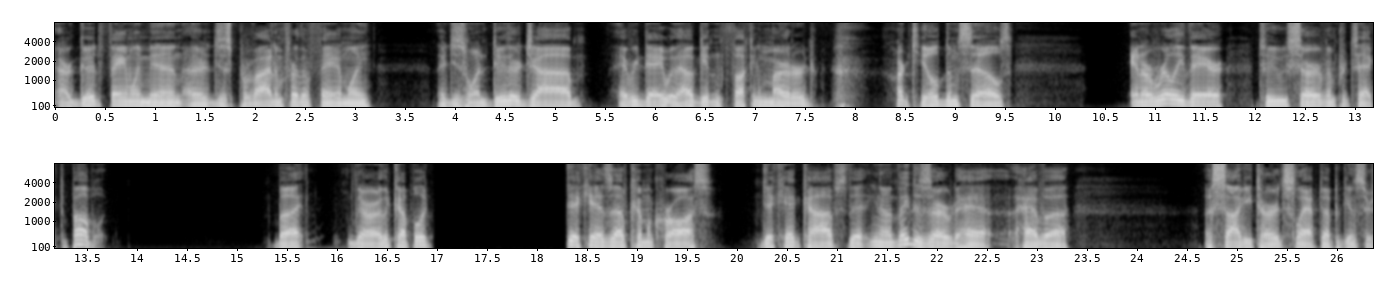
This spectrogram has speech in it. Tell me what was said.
are good family men. They're just providing for their family. They just want to do their job every day without getting fucking murdered or killed themselves and are really there to serve and protect the public. But there are the couple of dickheads I've come across, dickhead cops that, you know, they deserve to have have a a soggy turd slapped up against their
